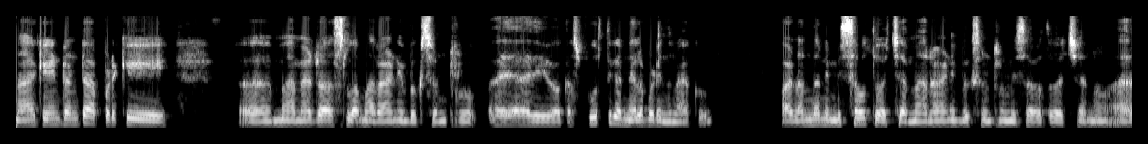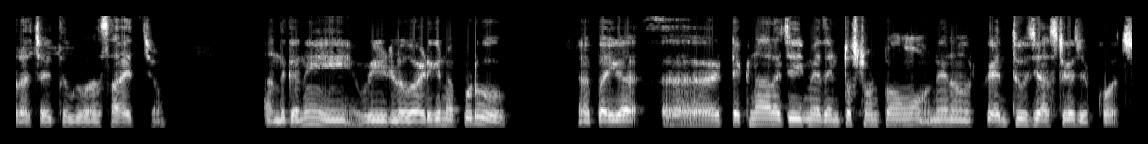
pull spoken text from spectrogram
నాకేంటంటే అప్పటికి మా మెడ్రాస్లో మా రాణి బుక్ సెంటర్ అది ఒక స్ఫూర్తిగా నిలబడింది నాకు. వాళ్ళందరినీ మిస్ అవుతూ వచ్చాను. మా రాణి బుక్ సెంటర్ మిస్ అవుతూ వచ్చాను. ఆ రచయితలు ఆ సాహిత్యం. అందుకని వీళ్ళు అడిగినప్పుడు పైగా టెక్నాలజీ మీద ఇంట్రెస్ట్ ఉండటం నేను ఎంతూజియాస్ట్గా చెప్పుకోవచ్చు.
